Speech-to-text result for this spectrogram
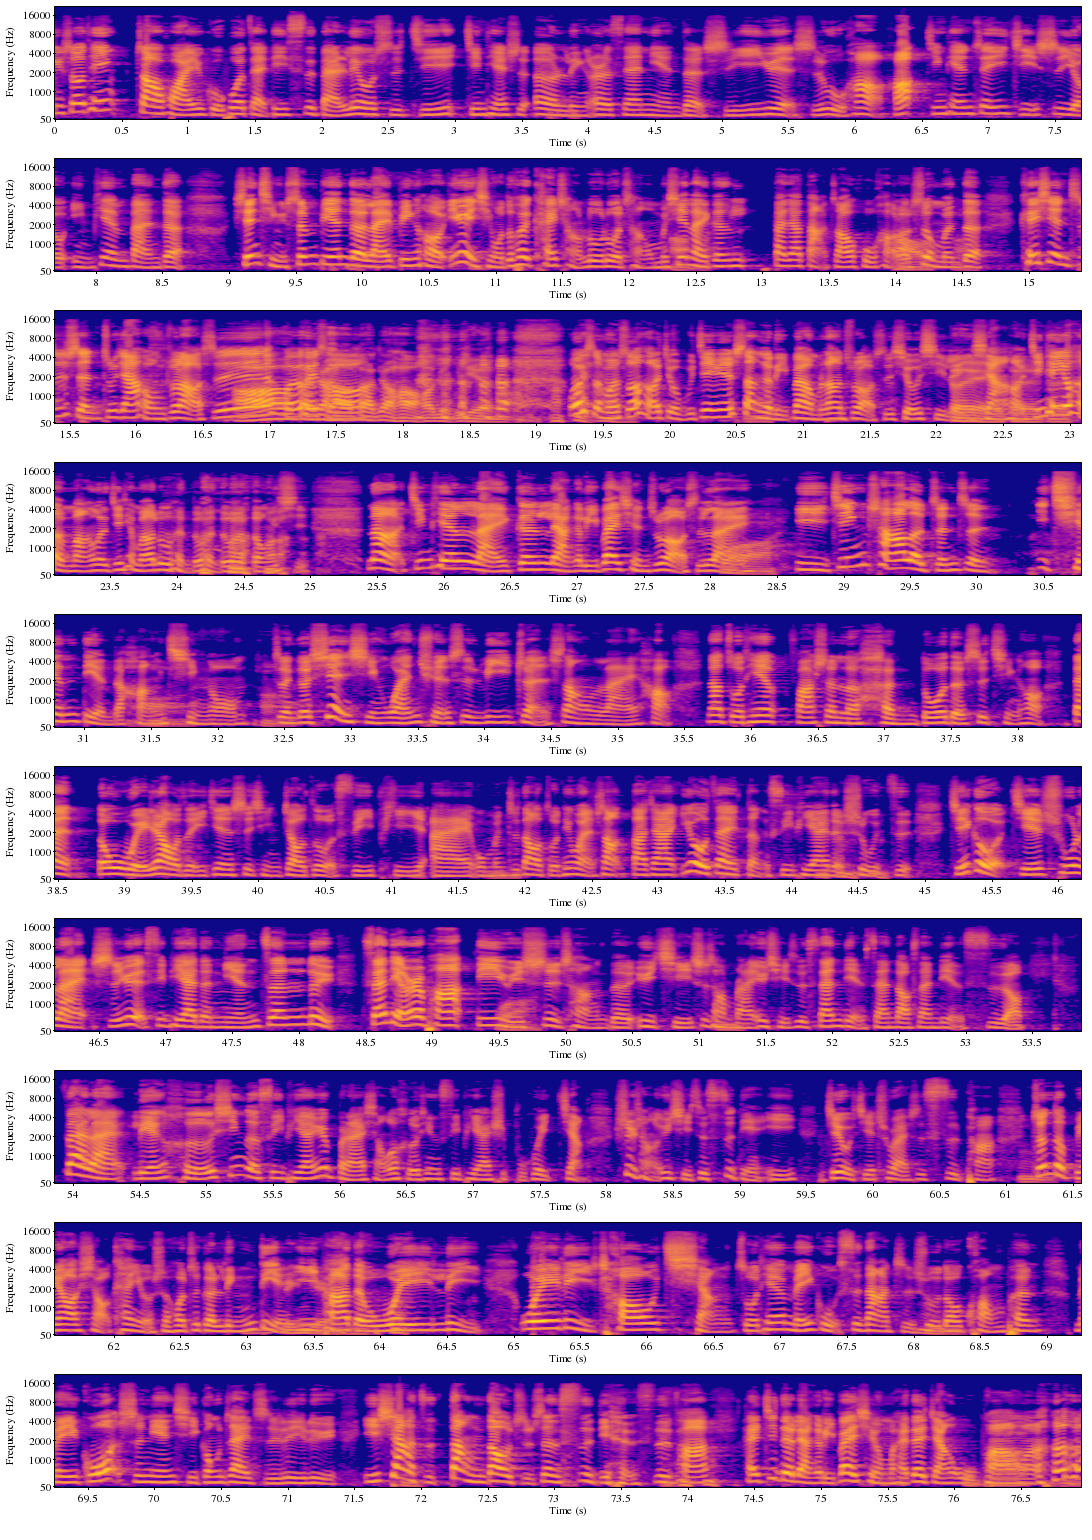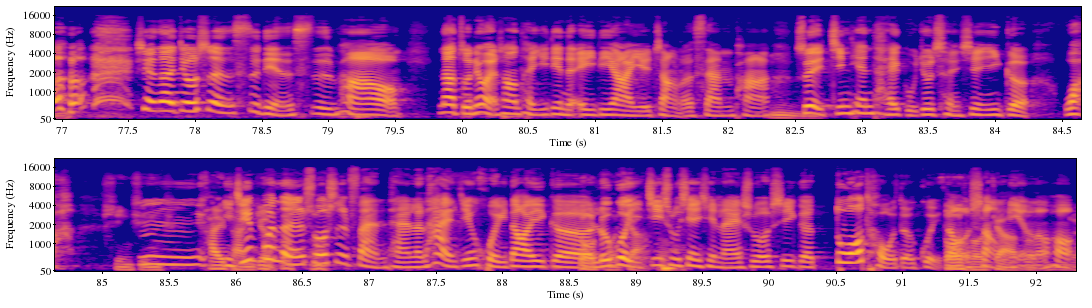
迎收听《赵华与古惑仔》第四百六十集。今天是二零二三年的十一月十五号。好，今天这一集是有影片版的。先请身边的来宾哈，因为以前我都会开场落落场，我们先来跟大家打招呼好了。好，是我们的 K 线之神朱家宏朱老师，挥挥手。大家好，大家好，好久不见了。为什么说好久不见？因为上个礼拜我们让朱老师休息了一下哈，今天又很忙了。今天我们要录很多很多的东西。那今天来跟两个礼拜前朱老师来，已经差了整整。一千点的行情哦，整个线型完全是 V 转上来。好，那昨天发生了很多的事情哈，但都围绕着一件事情，叫做 CPI。我们知道昨天晚上大家又在等 CPI 的数字，结果结出来，十月 CPI 的年增率三点二趴，低于市场的预期。市场本来预期是三点三到三点四哦。再来，连核心的 CPI，因为本来想说核心 CPI 是不会降，市场预期是四点一，结果结出来是四趴，嗯、真的不要小看有时候这个零点一趴的威力，威力超强。昨天美股四大指数都狂喷，嗯、美国十年期公债殖利率一下子荡到只剩四点四趴，还记得两个礼拜前我们还在讲五趴吗？现在就剩四点四趴哦。那昨天晚上台积电的 ADR 也涨了三趴，嗯、所以今天台股就呈现一个哇，行行嗯，已经不能说是反弹了，它已经回到一个，如果以技术线型来说，是一个多头的轨道上面了哈。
